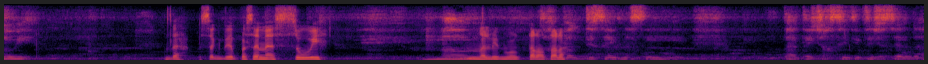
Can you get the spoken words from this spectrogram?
Zoe, Dah, pasag di pa sana suwi. um, Nalin mo tala-tala. Pag-decide na si tatay tsaka si Tita Giselle na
